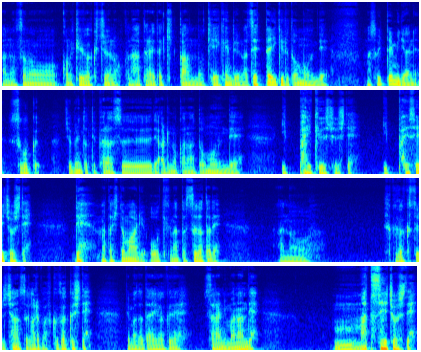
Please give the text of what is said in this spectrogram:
あのそのこの休学中のこの働いた期間の経験というのは絶対生きると思うんで、まあ、そういった意味ではねすごく自分にとってプラスであるのかなと思うんでいっぱい吸収していっぱい成長してでまた一回り大きくなった姿であの復学するチャンスがあれば復学してでまた大学でさらに学んでまた成長して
